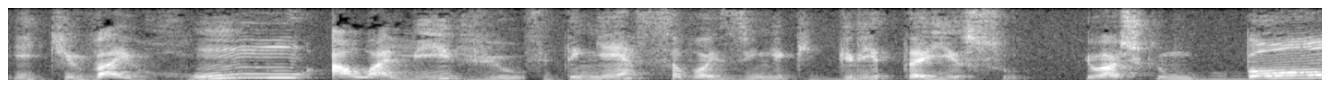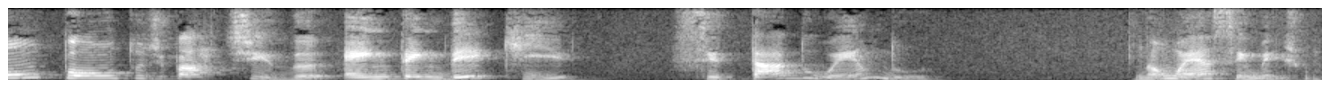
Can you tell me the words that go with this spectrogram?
e que vai rumo ao alívio, se tem essa vozinha que grita isso, eu acho que um bom ponto de partida é entender que se tá doendo, não é assim mesmo.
